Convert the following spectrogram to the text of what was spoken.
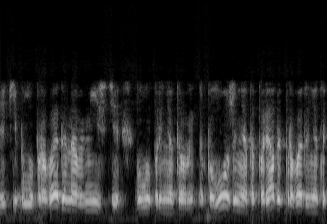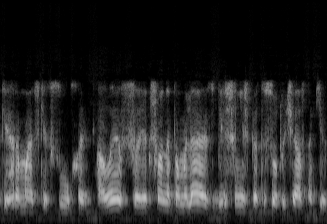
які було проведено в місті, було прийнято положення та порядок проведення таких громадських слухань. Але з, якщо не помиляюсь, більше ніж 500 учасників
